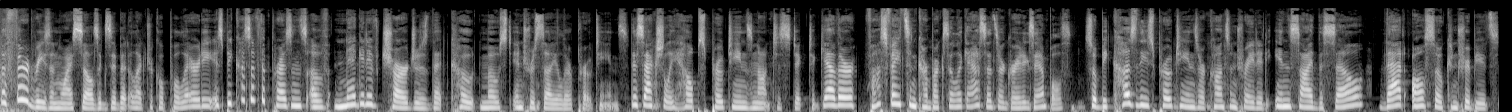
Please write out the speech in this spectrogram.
The third reason why cells exhibit electrical polarity is because of the presence of negative charges that coat most intracellular proteins. This actually helps proteins not to stick together. Phosphates and carboxylic acids are great examples. So, because these proteins are concentrated inside the cell, that also contributes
